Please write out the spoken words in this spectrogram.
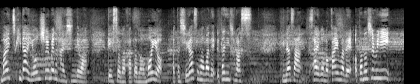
毎月第4週目の配信ではゲストの方の思いを私がその場で歌にします。皆さん最後の回までお楽しみに。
